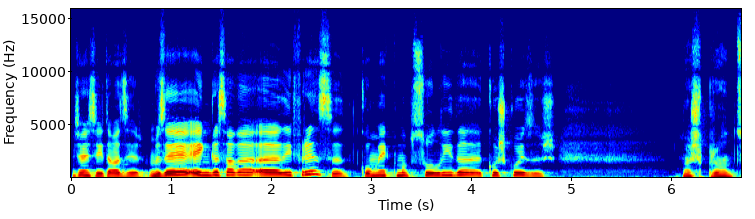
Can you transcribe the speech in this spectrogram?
já nem sei o que estava a dizer. Mas é, é engraçada a diferença de como é que uma pessoa lida com as coisas. Mas pronto.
